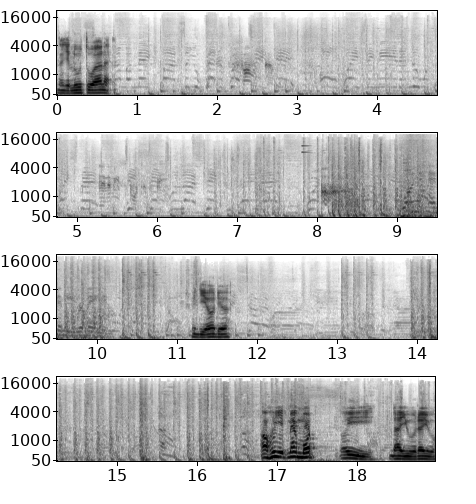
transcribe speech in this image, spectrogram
น่าจะรู้ตัวแหละ One enemy remaining. เดี๋ยวเดี๋ยว เอาเฮ้ยแม่งหมดเอ้ย ได้อยู่ได้อยู่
